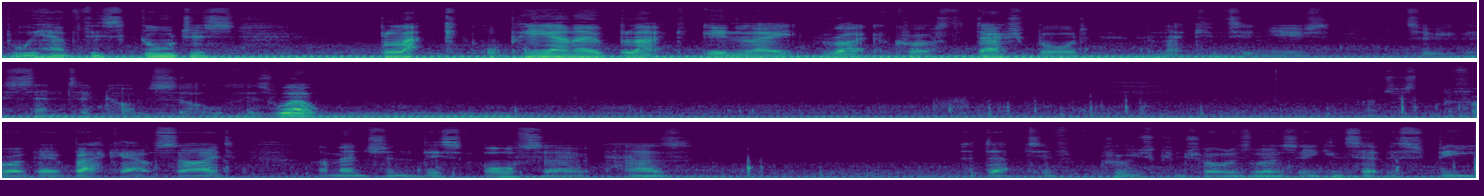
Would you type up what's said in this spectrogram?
but we have this gorgeous black or piano black inlay right across the dashboard and that continues to the center console as well. Just before I go back outside, I mentioned this also has adaptive cruise control as well, so you can set the speed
